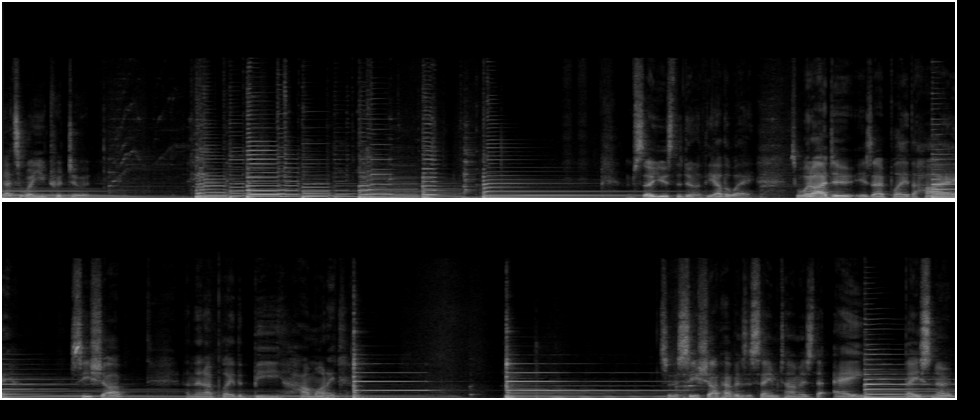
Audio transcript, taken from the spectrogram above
that's the way you could do it I'm so used to doing it the other way. So what I do is I play the high C sharp, and then I play the B harmonic. So the C sharp happens the same time as the A bass note.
